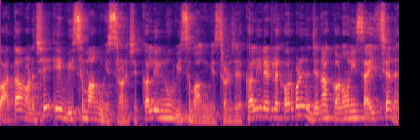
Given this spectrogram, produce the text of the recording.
વાતાવરણ છે એ વિષમાંગ મિશ્રણ છે કલીલનું વિષમાંગ મિશ્રણ છે. કલીલ એટલે ખબર પડે ને, જેના કણોની સાઇઝ છે ને,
